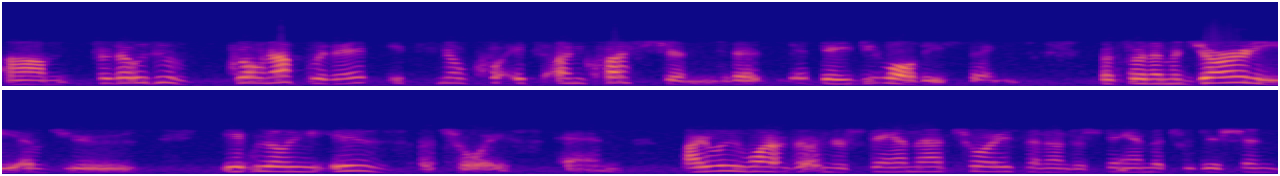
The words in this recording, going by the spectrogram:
Um, for those who've grown up with it, it's no, it's unquestioned that, that they do all these things. But for the majority of Jews, it really is a choice, and I really wanted to understand that choice and understand the tradition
